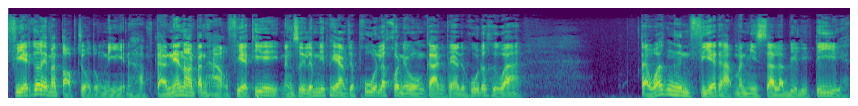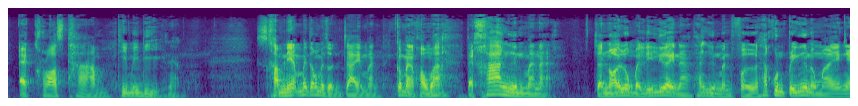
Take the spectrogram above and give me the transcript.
fiat ก็เลยมาตอบโจทย์ตรงนี้นะครับแต่แน่นอนปัญหาของ fiat ที่หนังสือเล่มนี้พยายามจะพูดและคนในวงการพยายามจะพูดก็คือว่า แต่ว่าเงิน fiat อะมันมี scalability across time ที่ไม่ดีนะคำนี้ไม่ต้องไปสนใจมัน ก็หมายความว่าแต่ค่าเงินมันอะ จะน้อยลงไปเรื่อยๆนะถ้าเงินมันเฟอ้อถ้าคุณปริ้งเงินออกมายังไง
